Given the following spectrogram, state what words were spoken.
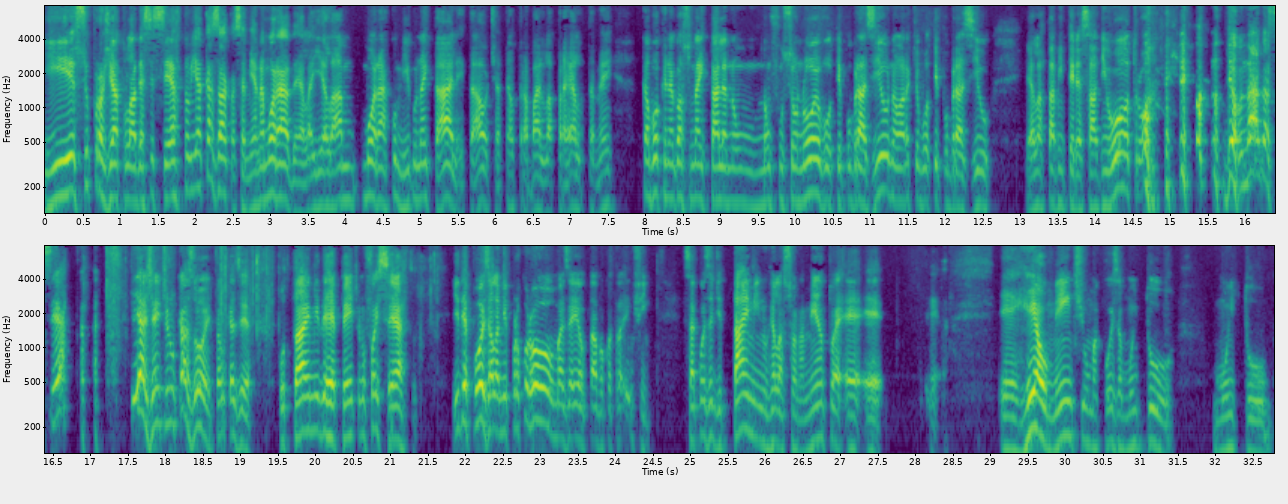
E se o projeto lá desse certo, eu ia casar com essa minha namorada. Ela ia lá morar comigo na Itália e tal. Tinha até um trabalho lá para ela também. Acabou que o negócio na Itália não, não funcionou. Eu voltei para o Brasil. Na hora que eu voltei para o Brasil, ela estava interessada em outro. não deu nada certo. E a gente não casou. Então, quer dizer, o time, de repente, não foi certo. E depois ela me procurou, mas aí eu estava contra. Enfim, essa coisa de timing no relacionamento é, é, é, é realmente uma coisa muito, muito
